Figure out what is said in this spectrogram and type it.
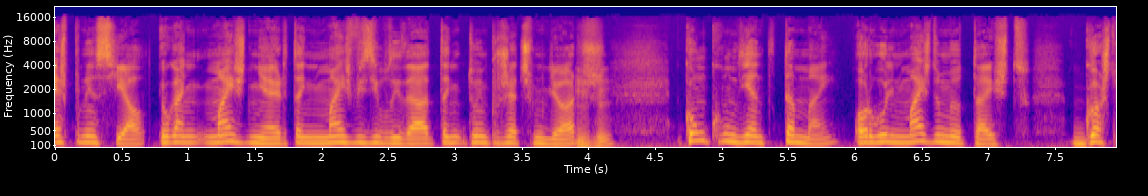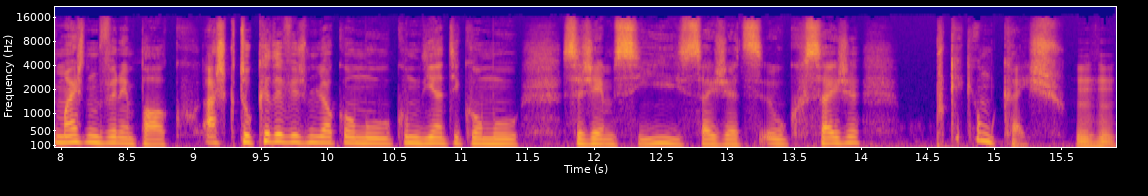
É exponencial. Eu ganho mais dinheiro, tenho mais visibilidade, tenho- estou em projetos melhores. Como comediante também, orgulho mais do meu texto, gosto mais de me ver em palco. Acho que estou cada vez melhor como comediante e como seja MC, seja o que seja. Porquê que eu me queixo? Uhum.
